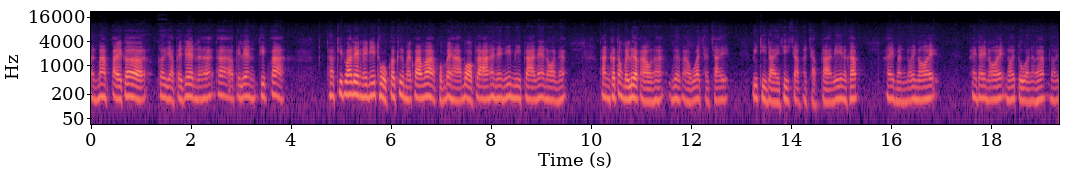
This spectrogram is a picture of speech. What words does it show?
มันมากไปก็ก็อย่าไปเล่นนะฮะถ้าเอาไปเล่นคิดว่า ถ้าคิดว่าเลขในนี้ถูกก็คือหมายความว่า ผมไปหาบ่อปลาให้ในนี้มีปลาแน่นอนนะท่านก็ต้องไปเลือกเอานะฮะเลือกเอาว่าจะใช้วิธีใดที่จะมาจับปลานี้นะครับ ให้มันน้อยๆให้ได้น้อย น้อยตัวนะครับ น้อย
